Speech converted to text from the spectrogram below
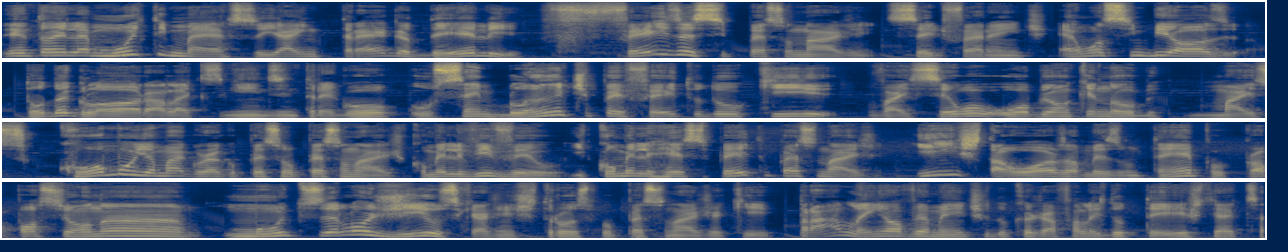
então ele é muito imerso e a entrega dele fez esse personagem ser diferente. É uma simbiose toda glória, Alex Guinness entregou o semblante perfeito do que vai ser o Obi-Wan Kenobi. Mas como o Ian McGregor pensou o personagem, como ele viveu e como ele respeita o personagem e Star Wars ao mesmo tempo, proporciona muitos elogios que a gente trouxe pro personagem aqui. Para além, obviamente, do que eu já falei do texto e etc.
